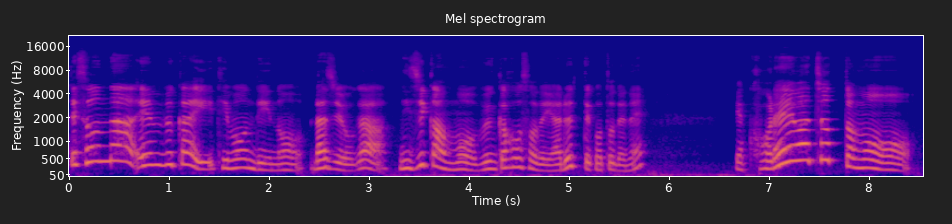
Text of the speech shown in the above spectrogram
でそんな縁深いティモンディのラジオが2時間も文化放送でやるってことでねいやこれはちょっともう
